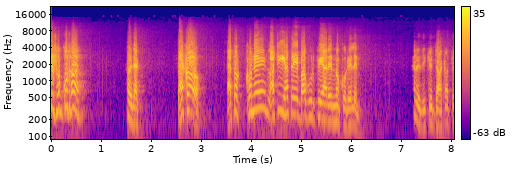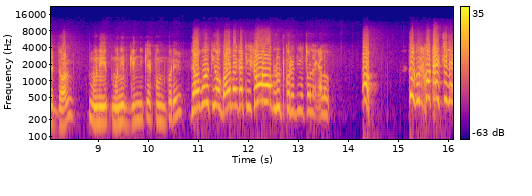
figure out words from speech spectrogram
এসব কোথায়? ওই দেখ দেখো এতক্ষণে লাঠি হাতে বাবুর পেয়ারে নকর এলেন। আর এদিকে ডাকাতের দল মুনিপ মুনিপ গিন্নিকে খুন করে যাবতীয় গয়নাগাটি সব লুট করে দিয়ে চলে গেল। ও, তখন কোথায় ছিলে?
